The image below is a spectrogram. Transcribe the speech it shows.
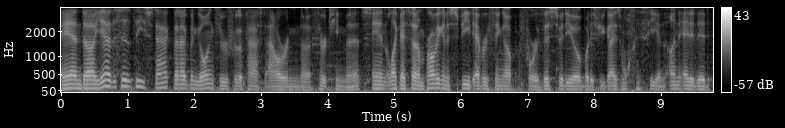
And uh, yeah, this is the stack that I've been going through for the past hour and uh, 13 minutes. And like I said, I'm probably going to speed everything up for this video, but if you guys want to see an unedited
